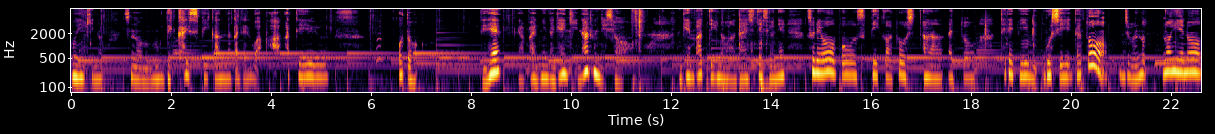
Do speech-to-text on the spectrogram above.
雰囲気のそのでっかいスピーカーの中でわーっていう音でねやっぱりみんな元気になるんですよ。現場っていうのは大事ですよね。それをこうスピーカー通し、あえっと、テレビ越しだと自分のの家の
